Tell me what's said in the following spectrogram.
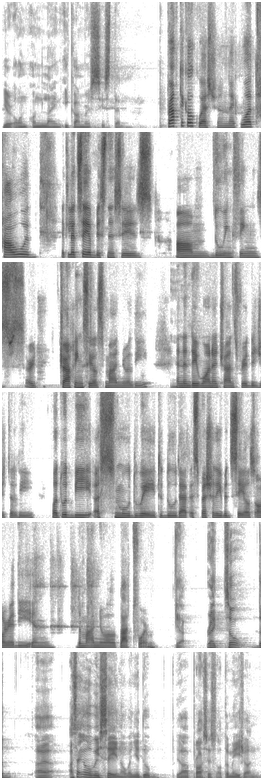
your own online e-commerce system. practical question like what how would like let's say a business is um doing things or tracking sales manually and then they want to transfer digitally what would be a smooth way to do that especially with sales already in the manual platform Yeah, right. So the uh, as I always say, you know, when you do uh, process automation,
